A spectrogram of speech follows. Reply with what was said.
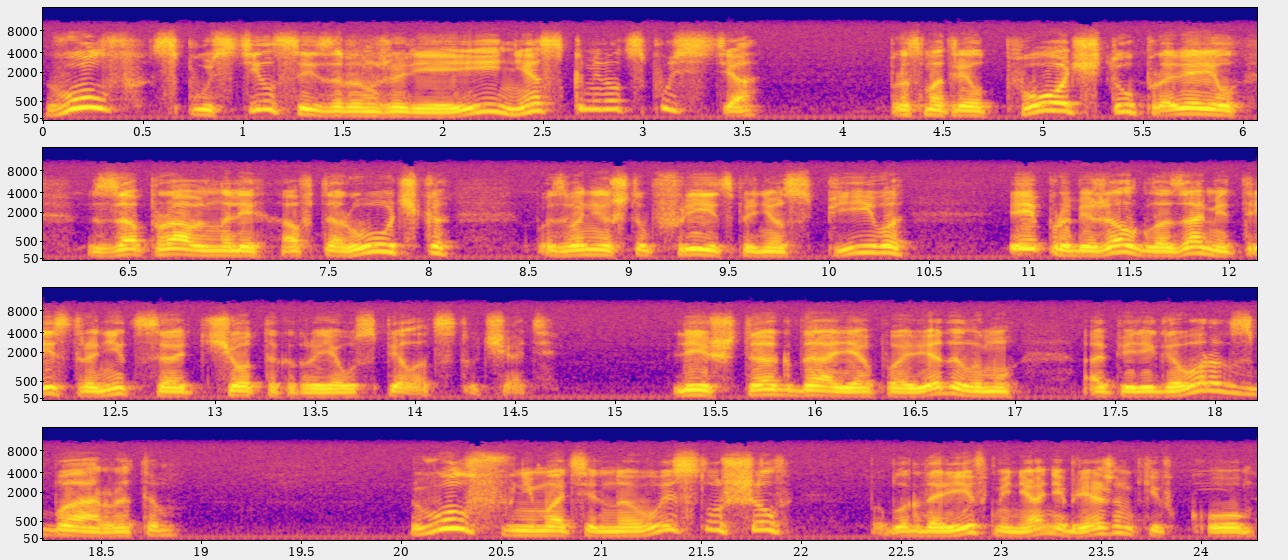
Вулф спустился из оранжереи несколько минут спустя. Просмотрел почту, проверил, заправлена ли авторучка, позвонил, чтобы Фриц принес пиво, и пробежал глазами три страницы отчета, которые я успел отстучать. Лишь тогда я поведал ему о переговорах с Барреттом. Вулф внимательно выслушал, поблагодарив меня небрежным кивком,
